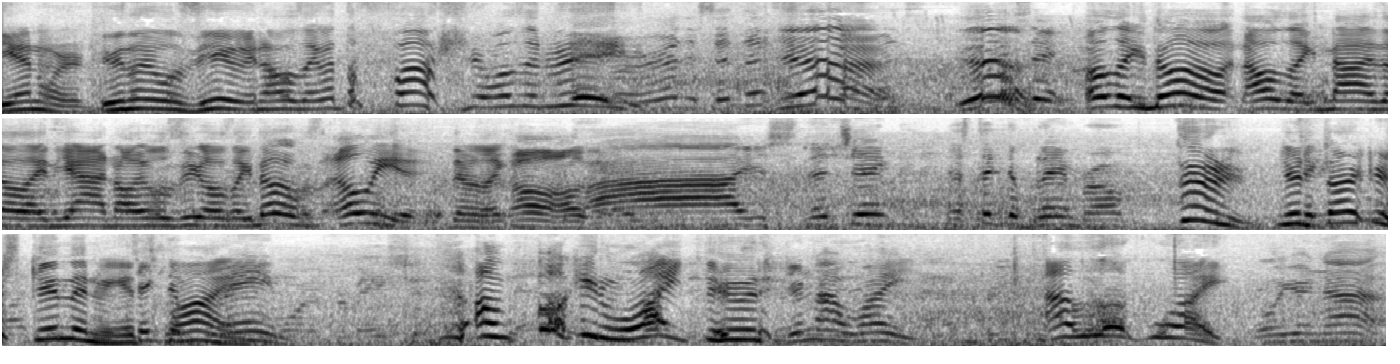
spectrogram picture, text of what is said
The N word, even though it was you. And I was like, what the fuck? It wasn't me. You already said that? Yeah, What did you say? yeah. I was like, no. And I was like, nah. They're like, yeah, no, it was you. I was like, no, it was Eliott. They were like, oh, okay. Ah, you're snitching. Just take the blame, bro. dude, you're take- darker skinned than me. It's take the fine. blame. I'm fucking white, dude. You're not white. I look white. Well, you're not.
